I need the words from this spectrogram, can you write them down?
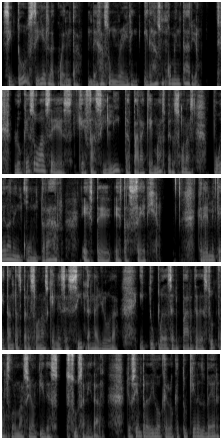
Si tú sigues la cuenta, dejas un rating y dejas un comentario, lo que eso hace es que facilita para que más personas puedan encontrar este, esta serie. Créeme que hay tantas personas que necesitan ayuda y tú puedes ser parte de su transformación y de su sanidad. Yo siempre digo que lo que tú quieres ver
